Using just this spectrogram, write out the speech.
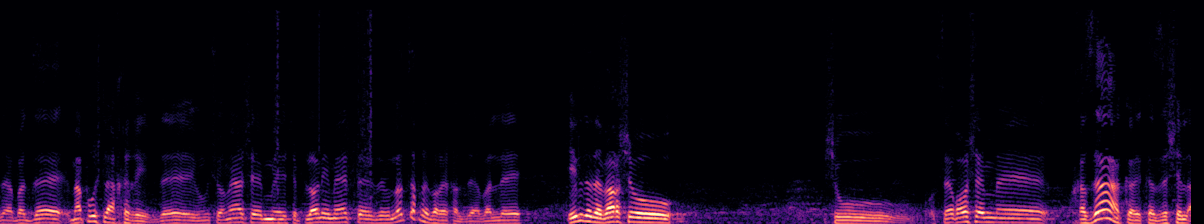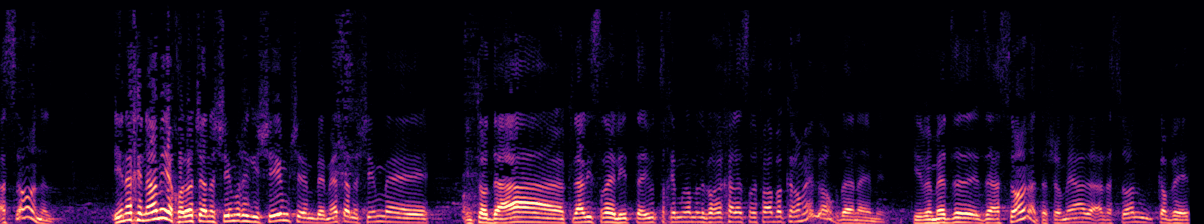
זה, אבל זה, מה פירוש לאחרים? זה, הוא שומע שפלוני מת, זה, הוא לא צריך לברך על זה, אבל אה, אם זה דבר שהוא, שהוא עושה רושם אה, חזק, כזה של אסון, אז הנה חינמי, יכול להיות שאנשים רגישים, שהם באמת אנשים אה, עם תודעה כלל ישראלית, היו צריכים גם לברך על השרפה בכרמל לאורך דיין האמת. כי באמת זה, זה אסון, אתה שומע על אסון כבד,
